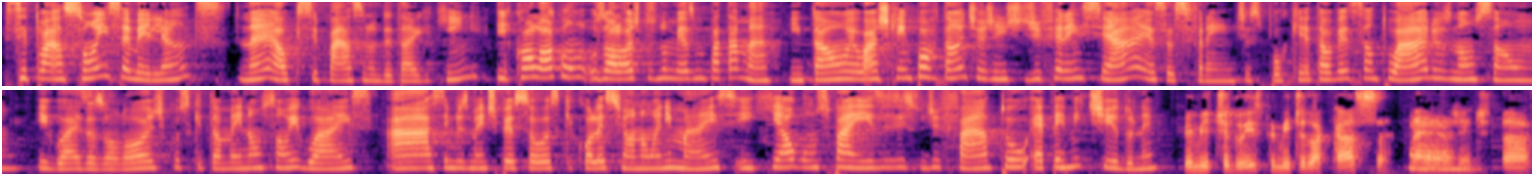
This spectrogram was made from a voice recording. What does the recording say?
situações semelhantes, né, ao que se passa no The Tiger King e colocam os zoológicos no mesmo patamar. Então, eu acho que é importante a gente diferenciar essas frentes, porque talvez santuários não são iguais a zoológicos, que também não são iguais a simplesmente pessoas que colecionam animais e que em alguns países isso de fato é permitido, né? Permitido isso, permitido a caça, né? é. né? A gente está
